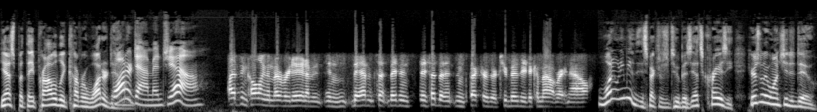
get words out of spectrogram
Yes, but they probably cover water damage. Water damage, yeah. I've been calling them every day, and I've been, and they haven't sent. They didn't. They said that inspectors are too busy to come out right now. What, what do you mean the inspectors are too busy? That's crazy. Here's what I want you to do.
